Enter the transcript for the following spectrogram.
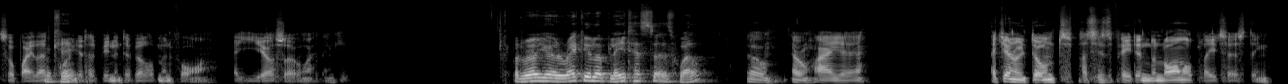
So by that okay. point, it had been in development for a year or so, I think. But were you a regular playtester as well? Oh, no, I uh, I generally don't participate in the normal playtesting,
